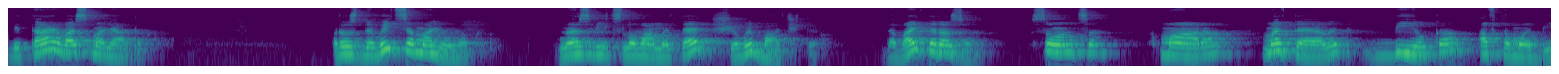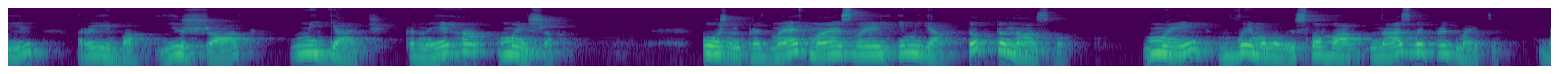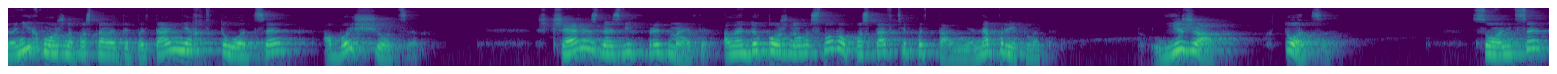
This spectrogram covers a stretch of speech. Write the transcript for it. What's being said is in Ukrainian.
Вітаю вас, малята! Роздивіться малюнок. Назвіть словами те, що ви бачите. Давайте разом. Сонце, хмара, метелик, білка, автомобіль, риба, їжак, м'яч, книга, миша. Кожен предмет має своє ім'я, тобто назву. Ми вимовили слова назви предметів. До них можна поставити питання, хто це або що це. Ще раз назвіть предмети, але до кожного слова поставте питання. Наприклад, їжак хто це? Сонце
